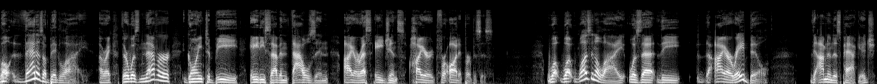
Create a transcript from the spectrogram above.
Well, that is a big lie. All right. There was never going to be 87,000 IRS agents hired for audit purposes. What what wasn't a lie was that the the IRA bill, the omnibus package,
